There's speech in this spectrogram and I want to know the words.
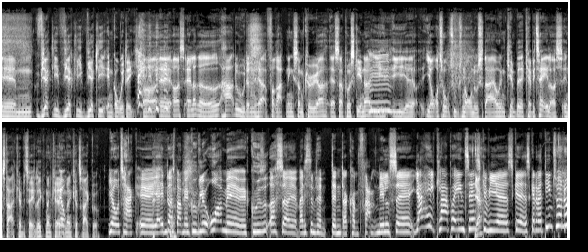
Øhm, virkelig, virkelig, virkelig en god idé. Og øh, også allerede har du den her forretning, som kører altså på skinner mm. i, i, øh, i over 2.000 år nu, så der er jo en kæmpe kapital også, en startkapital, ikke? Man kan, man kan trække på. Jo, tak. Øh, jeg endte også bare med at google ord med øh, Gud, og så var det simpelthen den, der kom frem. Nils, jeg er helt klar på en til. Ja. Skal, vi, skal, skal det være din tur nu?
